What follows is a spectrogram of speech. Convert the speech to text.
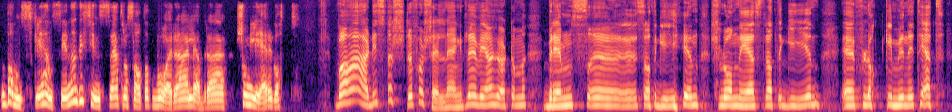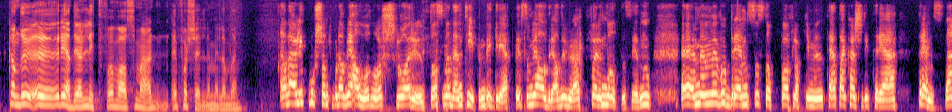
vanskelige hensynene de syns jeg tross alt at våre ledere sjonglerer godt. Hva er de største forskjellene, egentlig? Vi har hørt om brems-strategien, eh, slå ned-strategien, eh, flokkimmunitet. Kan du eh, redegjøre litt for hva som er forskjellene mellom dem? Ja, Det er jo litt morsomt hvordan vi alle nå slår rundt oss med den typen begreper som vi aldri hadde hørt for en måned siden. Men hvor brems og stopp og flokkimmunitet er kanskje de tre fremste.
